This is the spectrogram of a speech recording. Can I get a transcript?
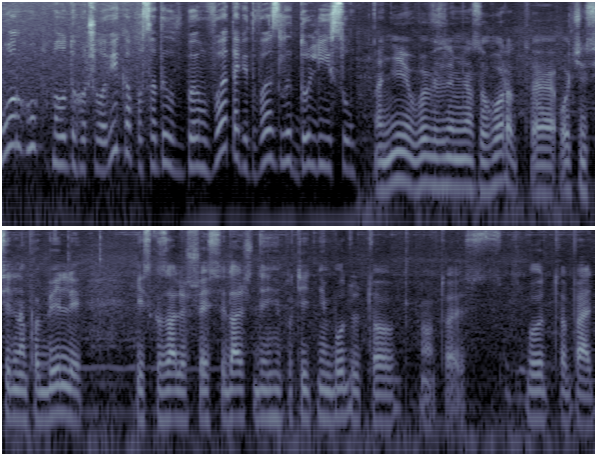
боргу, молодого чоловіка посадили в БМВ та відвезли до лісу. Они вывезли меня за город, э, очень сильно побили и сказали, что если дальше деньги платить не будут, то, ну, то есть будут опять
